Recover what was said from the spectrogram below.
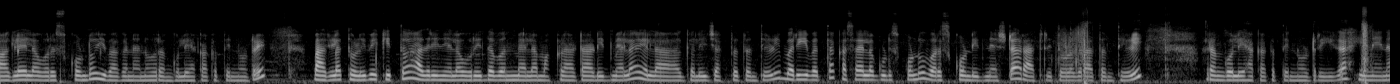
ಬಾಗಿಲೆಲ್ಲ ಒರೆಸ್ಕೊಂಡು ಇವಾಗ ನಾನು ರಂಗೋಲಿ ಹಾಕಾಕತ್ತೀನಿ ನೋಡ್ರಿ. ಬಾಗ್ಲ ತೊಳಿಬೇಕಿತ್ತು ಆದ್ರೆ ಇನ್ನೆಲ್ಲ ಊರಿಂದ ಬಂದಮೇಲೆ ಮಕ್ಕಳು ಆಟ ಆಡಿದ ಮೇಲೆ ಎಲ್ಲ ಗಲೀಜಾಗ್ತದೆ ಅಂತೇಳಿ ಬರೀ ಇವತ್ತು ಕಸ ಎಲ್ಲ ಗುಡಿಸ್ಕೊಂಡು ಒರೆಸ್ಕೊಂಡಿದ್ನಿ ಅಷ್ಟ ರಾತ್ರಿ ತೊಳೆದ್ರಾತಂಥೇಳಿ ರಂಗೋಲಿ ಹಾಕಾಕತ್ತೇನೆ ನೋಡ್ರಿ ಈಗ. ಇನ್ನೇನ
